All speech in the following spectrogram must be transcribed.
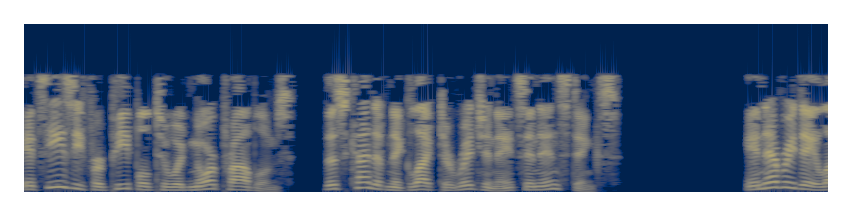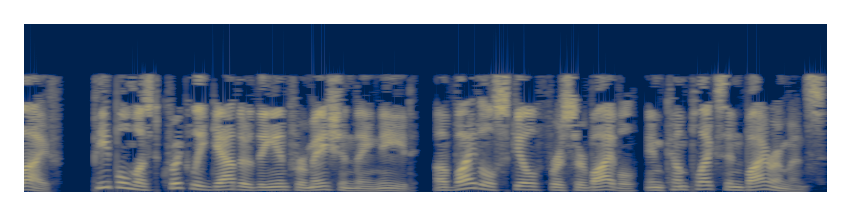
It's easy for people to ignore problems, this kind of neglect originates in instincts. In everyday life, people must quickly gather the information they need, a vital skill for survival in complex environments.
